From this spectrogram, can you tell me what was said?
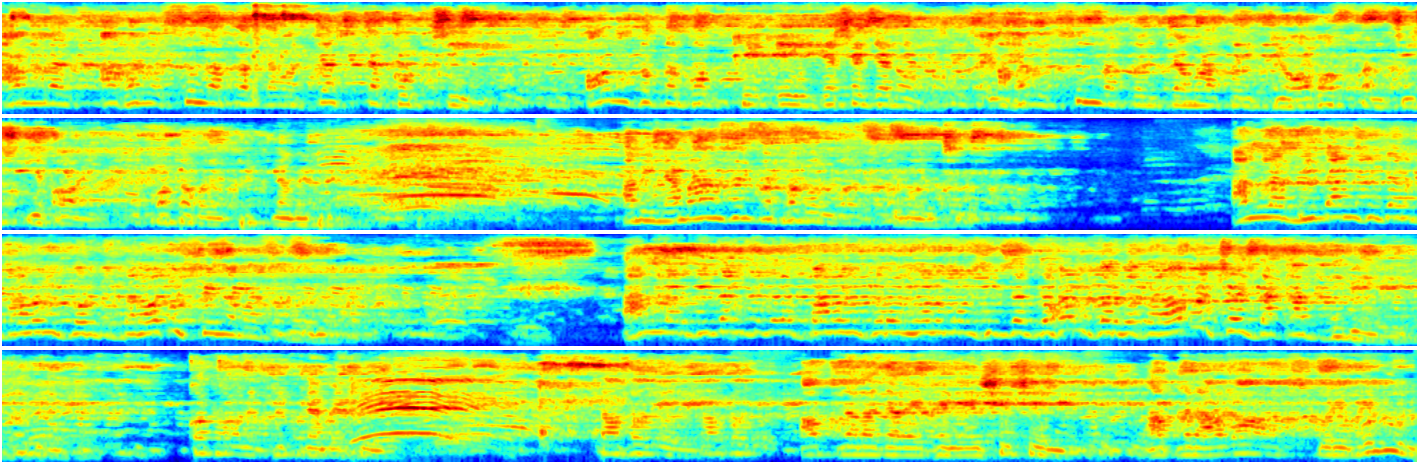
আমরা আহল সুন্নাত ওয়াল জামাত চেষ্টা করছি। অন্তত পক্ষে এই দেশে যেন আহল সুন্নাত জামাতের একটি অবস্থান সৃষ্টি হয়। কথা বলে ঠিক না আমি নামাজের কথা বলব আজকে বলছি। আল্লাহর বিধানকে যারা পালন করবে, তারা অবশ্যই নামাজ পড়বে। আল্লাহর বিধানকে যারা পালন করে মনমনসিকতা গ্রহণ করবে, তারা অবশ্যই জাকাত দিবে। কথা বলে ঠিক না বেঠিক? তাহলে আপনারা যারা এখানে এসেছেন, আপনারা আওয়াজ করে বলুন,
